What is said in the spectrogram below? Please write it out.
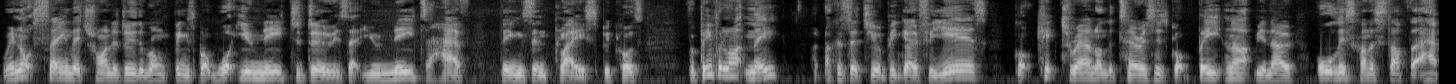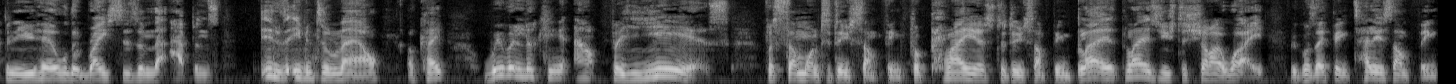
we're not saying they're trying to do the wrong things, but what you need to do is that you need to have things in place because for people like me, like I said to you, I've been going for years, got kicked around on the terraces, got beaten up, you know, all this kind of stuff that happened. You hear all the racism that happens even till now, okay? We were looking out for years for someone to do something, for players to do something. Players, players used to shy away because they think, tell you something,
